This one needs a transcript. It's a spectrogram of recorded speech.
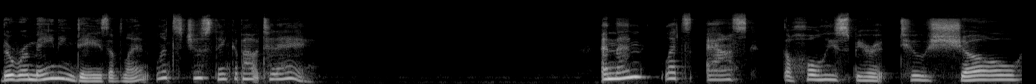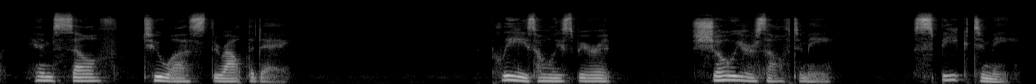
the remaining days of Lent. Let's just think about today. And then let's ask the Holy Spirit to show Himself to us throughout the day. Please, Holy Spirit, show yourself to me. Speak to me.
